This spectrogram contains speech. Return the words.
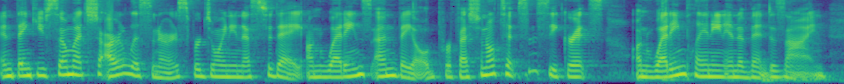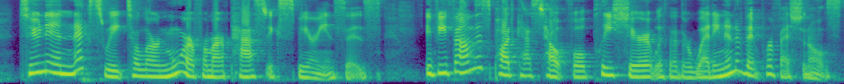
And thank you so much to our listeners for joining us today on Weddings Unveiled Professional Tips and Secrets on Wedding Planning and Event Design. Tune in next week to learn more from our past experiences. If you found this podcast helpful, please share it with other wedding and event professionals.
